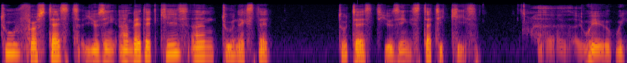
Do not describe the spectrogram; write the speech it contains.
two first tests using embedded keys and two next two tests using static keys. Uh, we, we,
